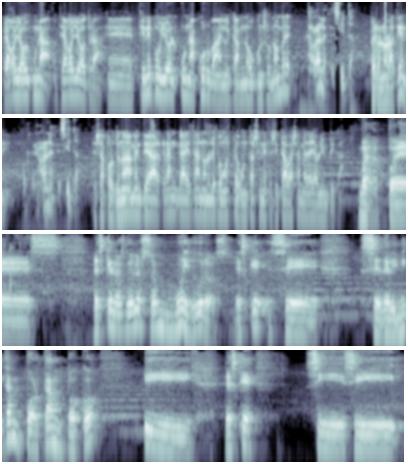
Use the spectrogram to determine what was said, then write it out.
te hago yo una, te hago yo otra. Eh, ¿Tiene Puyol una curva en el Camp Nou con su nombre? No la necesita. Pero no la tiene. Porque no la necesita. Desafortunadamente al gran Gaetano no le podemos preguntar si necesitaba esa medalla olímpica. Bueno, pues es que los duelos son muy duros. Es que se, se delimitan por tan poco y es que si, si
